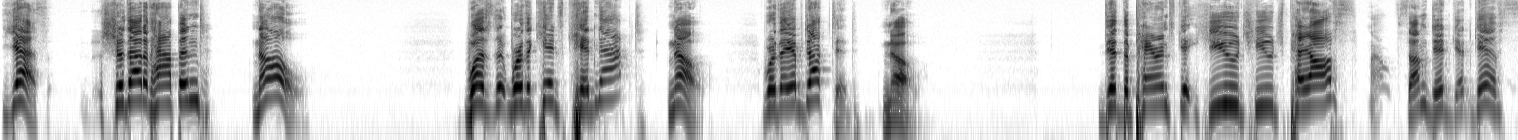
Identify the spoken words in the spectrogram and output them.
yes, should that have happened? No. Was the, were the kids kidnapped? No. Were they abducted? No. Did the parents get huge, huge payoffs? Well, some did get gifts.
